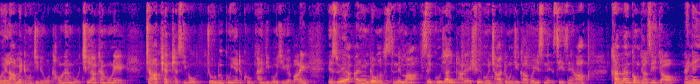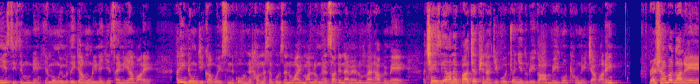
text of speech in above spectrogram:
ဝင်လာမဲ့ဒုံးကျည်တွေကိုထောင်လန်းဖို့ခြေရာခံဖို့နဲ့ဂျားဖြတ်ဖြတ်စီဖို့ဂျိုဒုကွန်ရက်တစ်ခုဖန်တီးဖို့ရည်ရွယ်ပါတယ်။အစ္စရေးရဲ့အိုင်ယွန်ဒုံးစနစ်မှာစိတ်ကူးရယူထားတဲ့ရွှေကွန်ချာဒုံးကျည်ကာကွယ်ရေးစနစ်အစီအစဉ်ဟာခံမှန်းကုန်ကြစည်ကြောင့်နိုင်ငံရေးစီစဉ်မှုနဲ့ရမုံငွေမသေးကြမှုတွေနဲ့ရင်ဆိုင်နေရပါတယ်။ အဲ့ဒီဒုံးကျည်ကာကွယ်ရေးစနစ်ကို2029ဇန်နဝါရီမှာလုပ်ငန်းစတင်နိုင်မယ်လို့မှန်းထားပေမဲ့အချိန်စရာနဲ့ဘတ်ဂျက်ဖြစ်နိုင်ခြေကိုကျွမ်းကျင်သူတွေကမေးခွန်းထုတ်နေကြပါတယ်။ရုရှားဘက်ကလည်း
